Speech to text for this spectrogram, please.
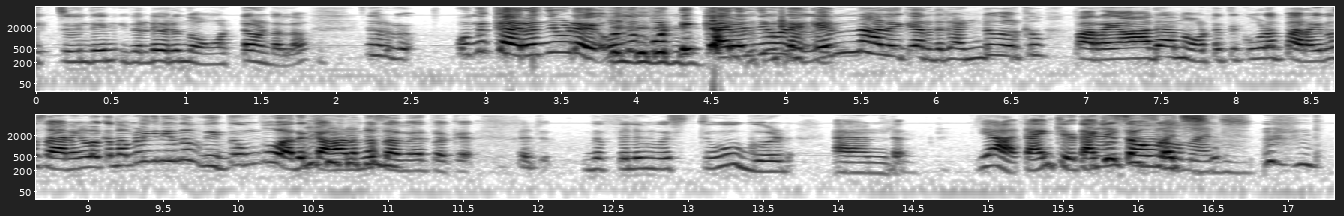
വിക്ടുവിന്റെയും ഇവരുടെ ഒരു നോട്ടം ഉണ്ടല്ലോ. ഒന്ന് കരഞ്ഞൂടെ ഒന്ന് പൊട്ടി കരഞ്ഞൂടെ. എന്നാലോചിക്കാറുണ്ട് രണ്ടുപേർക്കും പറയാതെ ആ നോട്ടത്തിൽ കൂടെ പറയുന്ന സാധനങ്ങളൊക്കെ നമ്മളിങ്ങനെ ഇരുന്ന് വിതുമ്പോ അത് കാണുന്ന സമയത്തൊക്കെ. The film was too good and yeah thank you thank you so so much much.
